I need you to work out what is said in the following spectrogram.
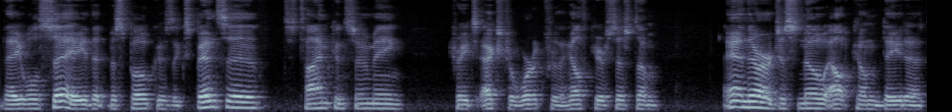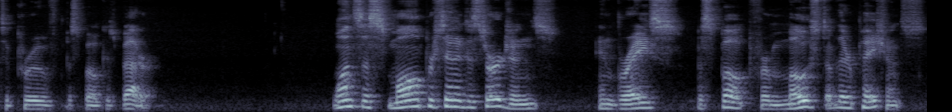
They will say that Bespoke is expensive, it's time consuming, creates extra work for the healthcare system, and there are just no outcome data to prove Bespoke is better. Once a small percentage of surgeons embrace Bespoke for most of their patients,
